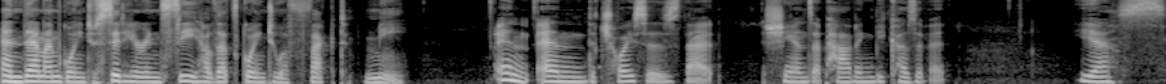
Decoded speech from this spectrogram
And then I'm going to sit here and see how that's going to affect me. And and the choices that she ends up having because of it. Yes.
